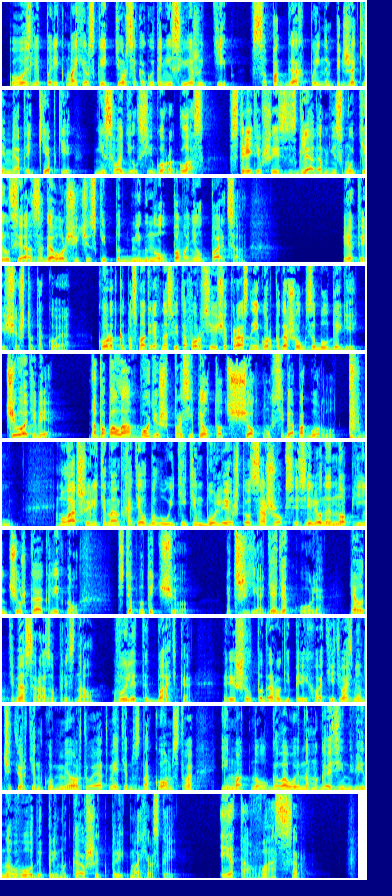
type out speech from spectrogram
Возле парикмахерской терся какой-то несвежий тип. В сапогах, пыльном пиджаке, мятой кепке не сводил с Егора глаз. Встретившись взглядом, не смутился, а заговорщически подмигнул, поманил пальцем. «Это еще что такое?» Коротко посмотрев на светофор, все еще красный, Егор подошел к забулдыге. «Чего тебе?» «А пополам будешь?» – просипел тот, щелкнул себя по горлу. Фу. Младший лейтенант хотел было уйти, тем более, что зажегся зеленый, но пьянчушка окликнул. «Степ, ну ты чего? Это же я, дядя Коля. Я вот тебя сразу признал. Вылитый батька. Решил по дороге перехватить. Возьмем четвертинку мертвой, отметим знакомство» и мотнул головой на магазин виноводы, примыкавший к парикмахерской. «Это Вассер?»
